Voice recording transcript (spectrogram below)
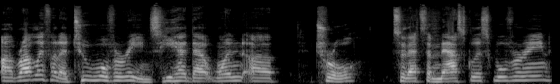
uh, Rob Liefeld had two Wolverines. He had that one uh, troll, so that's the maskless Wolverine,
